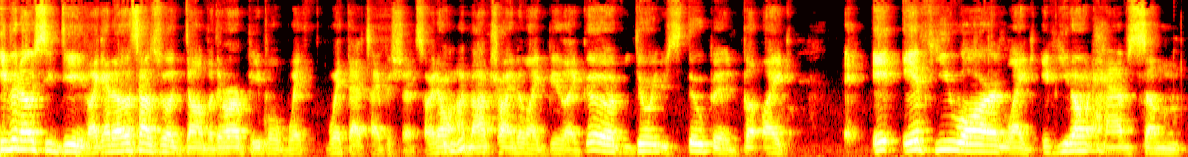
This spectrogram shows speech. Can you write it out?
Even OCD. Like I know that sounds really dumb, but there are people with with that type of shit. So I don't. Mhm. I'm not trying to like be like, oh, if you do it, you're stupid. But like, i- if you are like, if you don't have some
